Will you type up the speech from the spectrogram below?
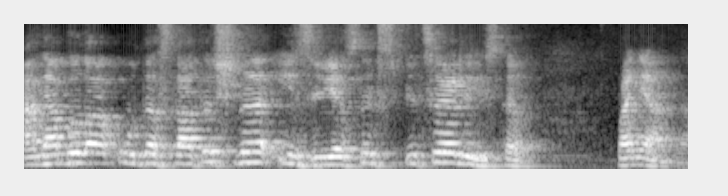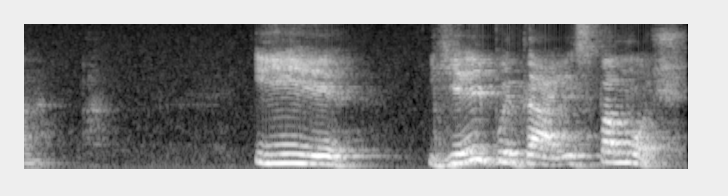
Она была у достаточно известных специалистов, понятно. И ей пытались помочь.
